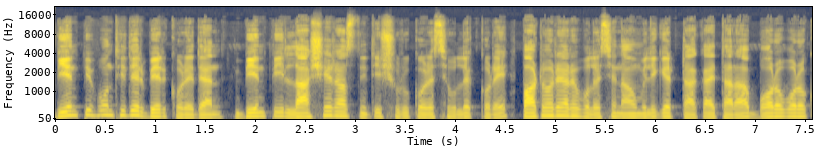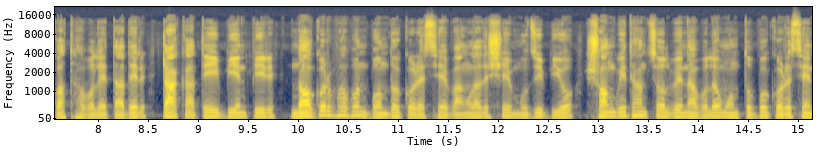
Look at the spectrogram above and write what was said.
বিএনপি পন্থীদের বের করে দেন। বিএনপি লাশের রাজনীতি শুরু করেছে উল্লেখ করে পাটোয়ারে আরও বলেছেন, আওয়ামী লীগের টাকায় তারা বড় বড় কথা বলে, তাদের টাকাতেই বিএনপির নগর ভবন বন্ধ করেছে, বাংলাদেশে মুজিবীয় সংবিধান চলবে না বলেও মন্তব্য করেছেন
